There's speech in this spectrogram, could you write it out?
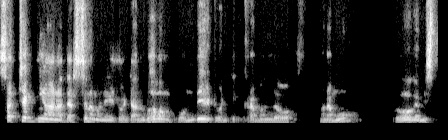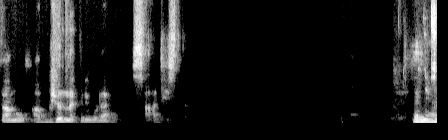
సత్యజ్ఞాన దర్శనం అనేటువంటి అనుభవం పొందేటువంటి క్రమంలో మనము రోగమిస్తాము అభ్యున్నతిని కూడా సాధిస్తాం. ధన్యవాదాలు.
